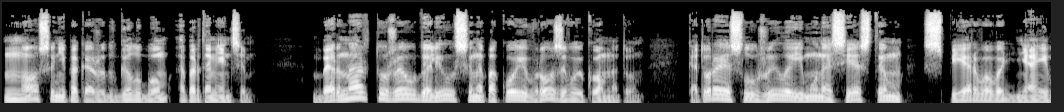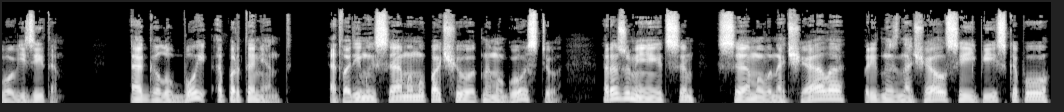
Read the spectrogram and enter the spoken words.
носа не покажет в голубом апартаменте. Бернард уже удалился на покой в розовую комнату, которая служила ему насестом с первого дня его визита. А голубой апартамент, отводимый самому почетному гостю, разумеется, с самого начала предназначался епископу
